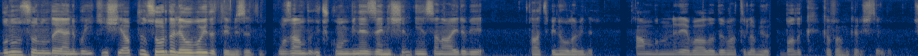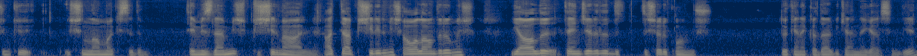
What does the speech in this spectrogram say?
Bunun sonunda yani bu iki işi yaptın sonra da lavaboyu da temizledin. O zaman bu üç kombine zen işin insana ayrı bir tatmini olabilir. Tam bunu nereye bağladığımı hatırlamıyorum. Balık kafamı karıştırdı. Çünkü ışınlanmak istedim. Temizlenmiş pişirme haline. Hatta pişirilmiş, havalandırılmış, yağlı tencerede dı- dışarı konmuş. Dökene kadar bir kendine gelsin diye.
